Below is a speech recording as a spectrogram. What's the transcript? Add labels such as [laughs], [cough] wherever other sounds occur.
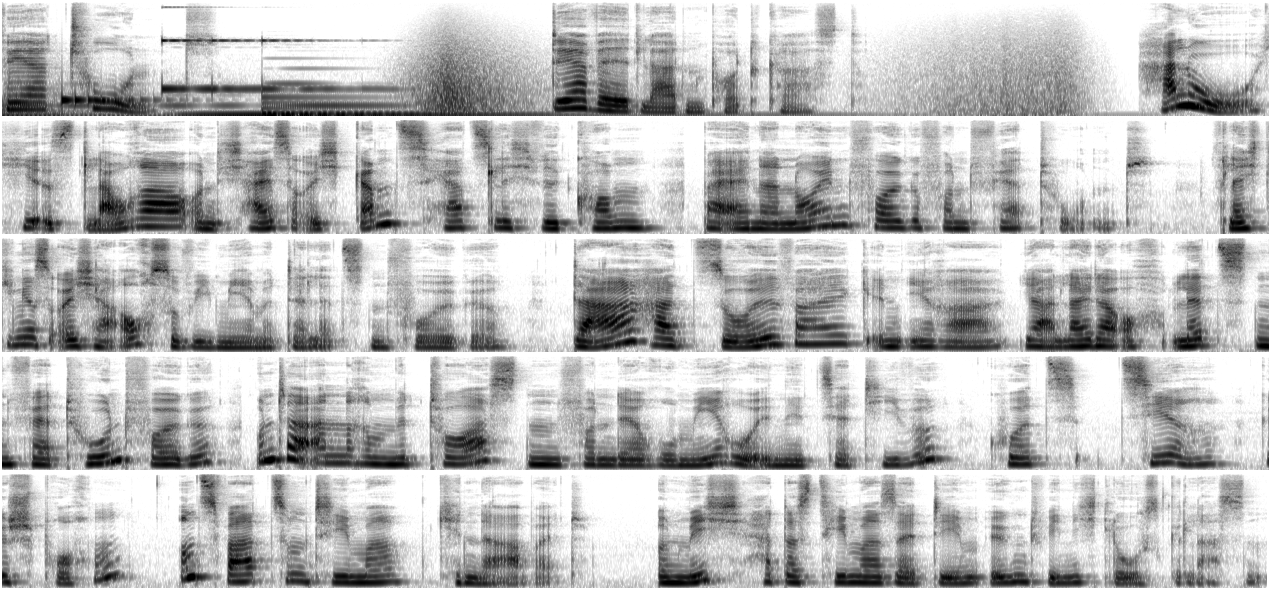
Vertont. Der Weltladen-Podcast. Hallo, hier ist Laura und ich heiße euch ganz herzlich willkommen bei einer neuen Folge von Vertont. Vielleicht ging es euch ja auch so wie mir mit der letzten Folge. Da hat Solveig in ihrer ja leider auch letzten Vertont-Folge unter anderem mit Thorsten von der Romero-Initiative, kurz ZIR, gesprochen und zwar zum Thema Kinderarbeit. Und mich hat das Thema seitdem irgendwie nicht losgelassen.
